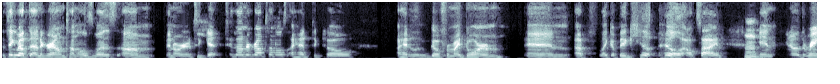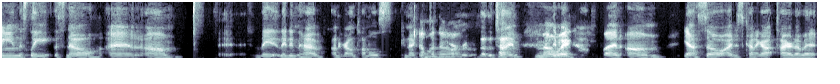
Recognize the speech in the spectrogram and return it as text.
the thing about the underground tunnels was um in order to get to the underground tunnels, I had to go I had to go from my dorm and up like a big hill, hill outside mm. in you know the rain, the sleet, the snow, and um, they they didn't have underground tunnels connected oh, to no. the dorm rooms at the time. No they way. but um, yeah, so I just kind of got tired of it,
